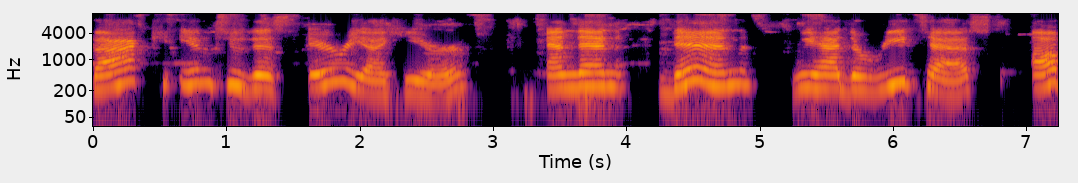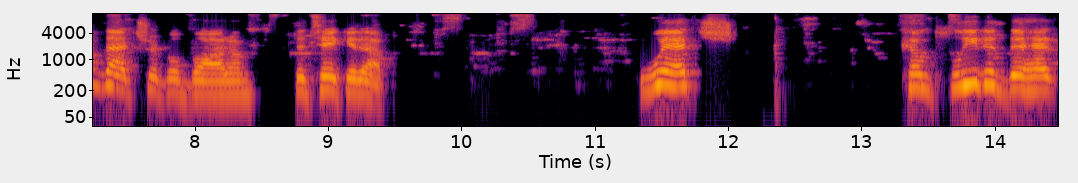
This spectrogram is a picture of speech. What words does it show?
back into this area here. And then, then we had the retest of that triple bottom to take it up which completed the head,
